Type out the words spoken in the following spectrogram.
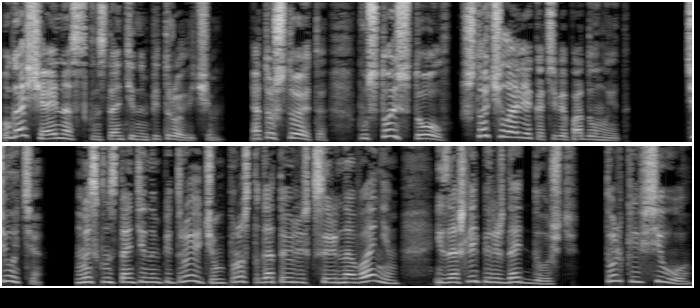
угощай нас с Константином Петровичем. А то что это? Пустой стол. Что человек о тебе подумает? Тетя, мы с Константином Петровичем просто готовились к соревнованиям и зашли переждать дождь. Только и всего.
